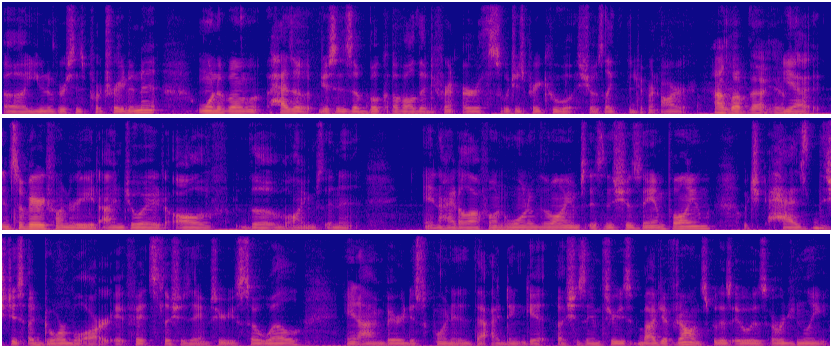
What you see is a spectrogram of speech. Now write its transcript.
uh, universes portrayed in it. One of them has a just is a book of all the different Earths, which is pretty cool. It shows like the different art. I love that. Yeah. Yeah, it's a very fun read. I enjoyed all of the volumes in it, and I had a lot of fun. One of the volumes is the Shazam volume, which has this just adorable art. It fits the Shazam series so well, and I'm very disappointed that I didn't get a Shazam series by Geoff Johns because it was originally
